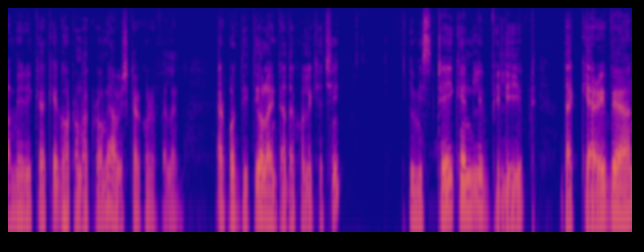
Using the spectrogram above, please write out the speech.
আমেরিকাকে ঘটনাক্রমে আবিষ্কার করে ফেলেন। এরপর দ্বিতীয় লাইনটা দেখো লিখেছি mistakenly believed the Caribbean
